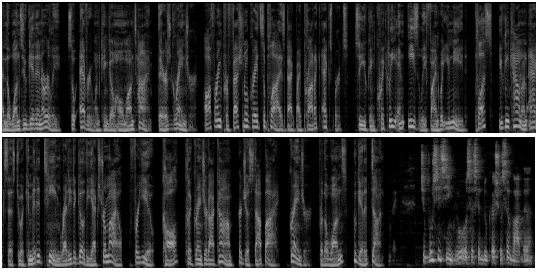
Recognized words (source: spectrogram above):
and the ones who get in early so everyone can go home on time, there's Granger, offering professional grade supplies backed by product experts so you can quickly and easily find what you need. Plus, you can count on access to a committed team ready to go the extra mile for you. Call, clickgranger.com, or just stop by. Granger, for the ones who get it done. Ci pur și simplu o să se ducă și o să vadă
